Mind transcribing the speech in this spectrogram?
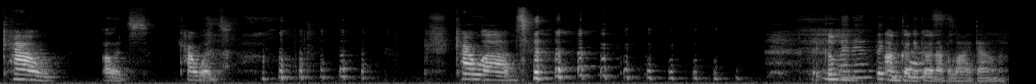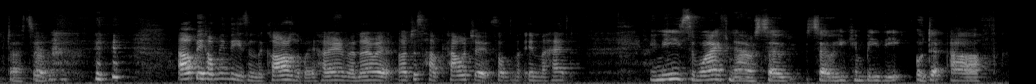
cowards. Cowards. Cowards. They're coming in. thick I'm going to go and have a lie down after. So. I'll be humming these in the car on the way home. I know it. I'll just have cow jokes on in my head. He needs a wife now, so so he can be the other half.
